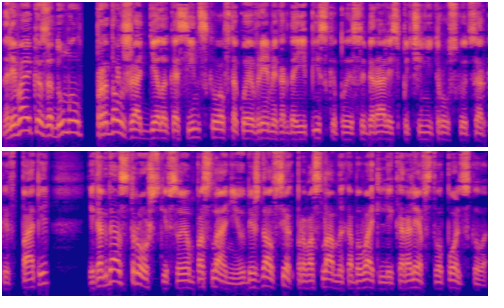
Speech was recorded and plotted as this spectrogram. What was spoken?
Наливайка задумал продолжать дело Косинского в такое время, когда епископы собирались подчинить русскую церковь папе, и когда Острожский в своем послании убеждал всех православных обывателей королевства польского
